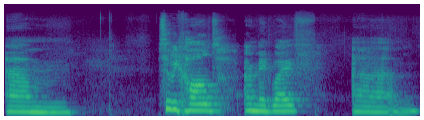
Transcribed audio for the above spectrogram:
Um, so we called our midwife, um,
